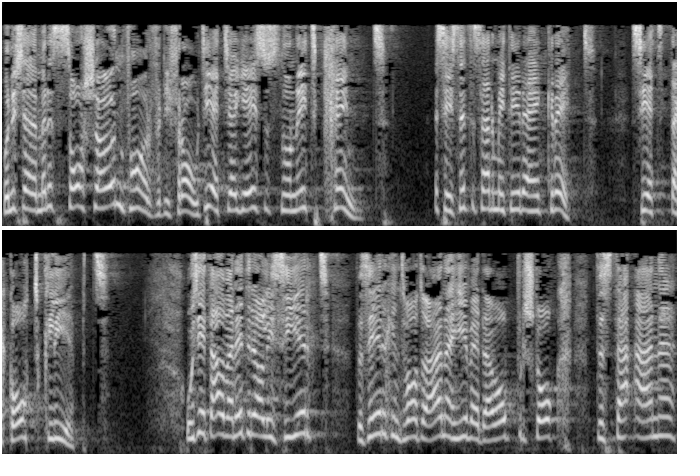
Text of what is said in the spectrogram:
Und ich stelle mir das so schön vor für die Frau. Die hat ja Jesus noch nicht kennt. Es ist nicht, dass er mit ihr hat geredet. Sie hat den Gott geliebt. Und sie hat auch nicht realisiert, dass irgendwo da einer hier wäre der Opferstock, dass der eine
